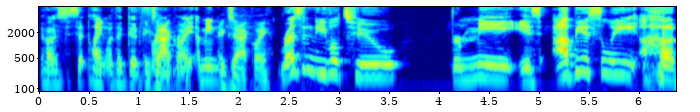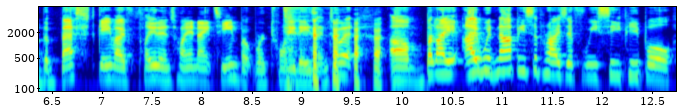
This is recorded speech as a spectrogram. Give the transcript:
if I was to sit playing with a good friend, exactly. right? I mean, exactly. Resident Evil Two for me is obviously uh, the best game I've played in 2019, but we're 20 days into it. Um, but I, I would not be surprised if we see people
